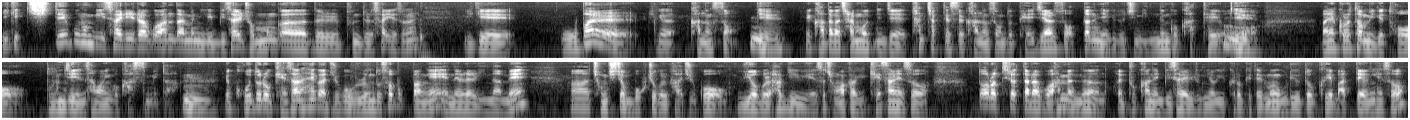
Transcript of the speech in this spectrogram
이게 지대공 미사일이라고 한다면 이게 미사일 전문가들 분들 사이에서는 이게 오발 가능성. 예. 가다가 잘못 이제 탄착됐을 가능성도 배제할 수 없다는 얘기도 지금 있는 것 같아요. 예. 만약 그렇다면 이게 더 문제인 상황인 것 같습니다. 음. 고도로 계산해가지고 울릉도 서북방에 NLL 이남에 어, 정치적 목적을 가지고 위협을 하기 위해서 정확하게 계산해서 떨어뜨렸다라고 하면은 북한의 미사일 능력이 그렇게 되면 우리도 그에 맞대응해서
